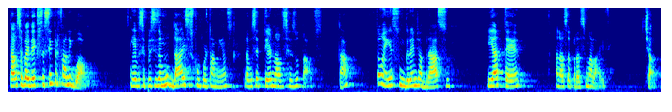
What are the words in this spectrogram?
Tá? Você vai ver que você sempre fala igual. E aí você precisa mudar esses comportamentos para você ter novos resultados, tá? Então é isso, um grande abraço e até a nossa próxima live. Tchau!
